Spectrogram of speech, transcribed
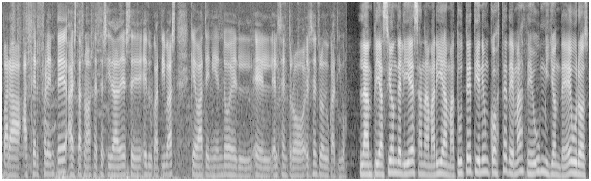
para hacer frente a estas nuevas necesidades eh, educativas que va teniendo el, centro, el centro educativo. La ampliación del IES Ana María Matute tiene un coste de más de un millón de euros.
